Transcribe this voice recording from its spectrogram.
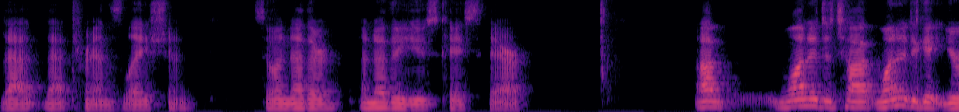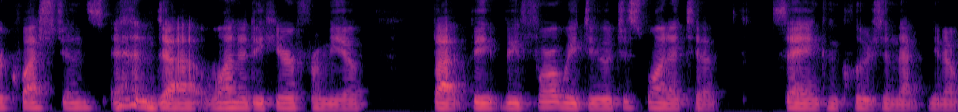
that, that translation. So another, another use case there. Um, wanted to talk, wanted to get your questions and uh, wanted to hear from you. But be, before we do, just wanted to say in conclusion that, you know,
